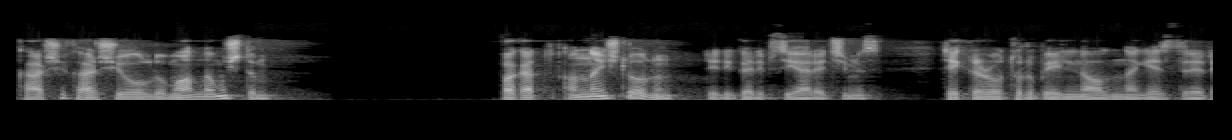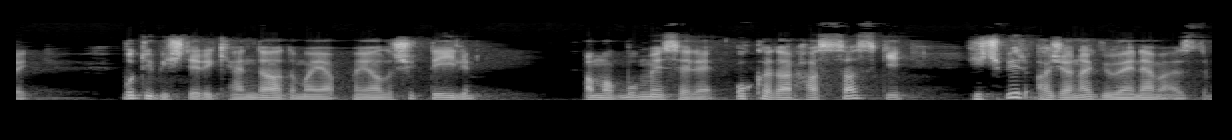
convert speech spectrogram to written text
karşı karşıya olduğumu anlamıştım. Fakat anlayışlı olun dedi garip ziyaretçimiz tekrar oturup elini alnına gezdirerek. Bu tip işleri kendi adıma yapmaya alışık değilim. Ama bu mesele o kadar hassas ki hiçbir ajana güvenemezdim.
